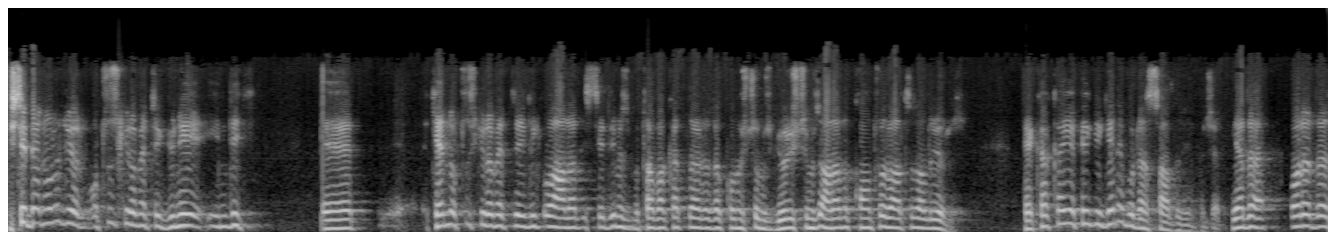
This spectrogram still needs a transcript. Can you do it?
İşte ben onu diyorum. 30 kilometre güneye indik. Ee, kendi 30 kilometrelik o alan istediğimiz mutabakatlarda da konuştuğumuz, görüştüğümüz alanı kontrol altına alıyoruz. PKK, YPG gene buradan saldırı yapacak. Ya da orada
